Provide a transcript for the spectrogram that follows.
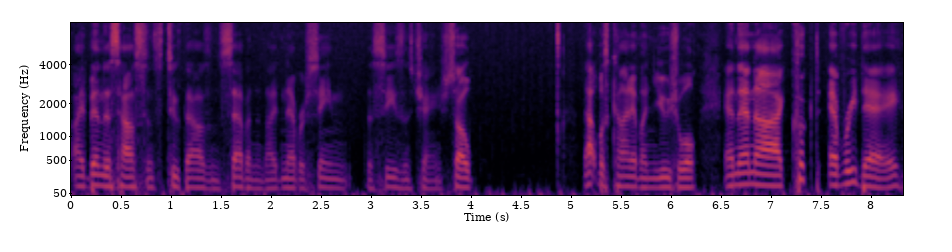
I'd been in this house since 2007, and I'd never seen the seasons change. So that was kind of unusual. And then I cooked every day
